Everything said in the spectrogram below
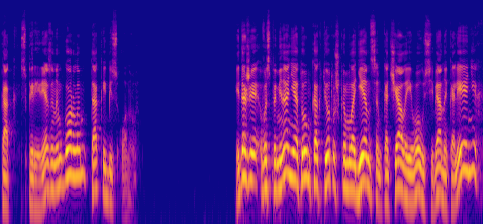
как с перерезанным горлом, так и без оного. И даже воспоминания о том, как тетушка младенцем качала его у себя на коленях,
